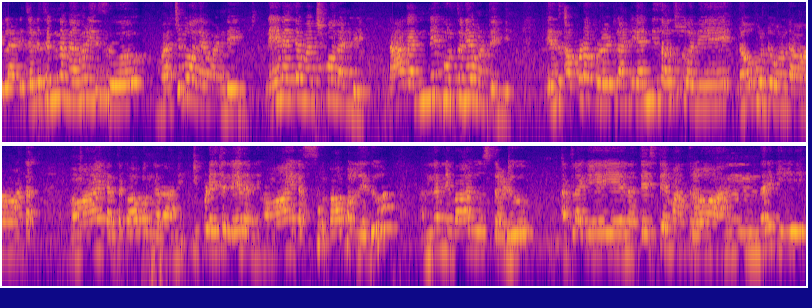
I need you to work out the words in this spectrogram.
ఇలాంటి చిన్న చిన్న మెమరీస్ మర్చిపోలేమండి. నేనైతే మర్చిపోనండి. నాకు అన్నీ గుర్తునే ఉంటాయి. ఎందుకు అప్పుడప్పుడు ఇట్లాంటివన్నీ తలుచుకొని నవ్వుకుంటూ ఉంటాం అనమాట మా మామయ్యకి అంత కోపం కదా అని. ఇప్పుడైతే లేదండి. మా మామయ్యకి అస్సలు కోపం లేదు. అందరినీ బాగా చూస్తాడు. అట్లాగే ఏమైనా తెస్తే మాత్రం అందరికీ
